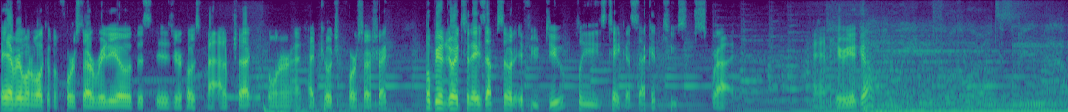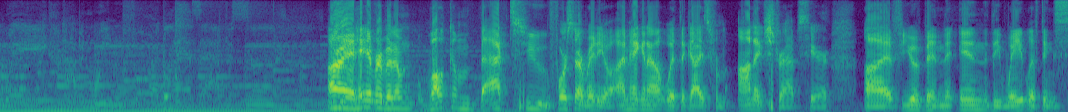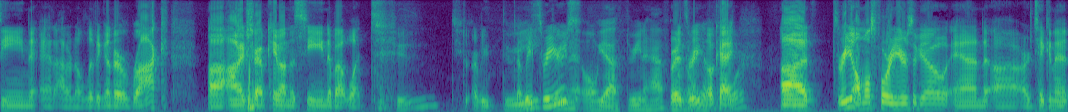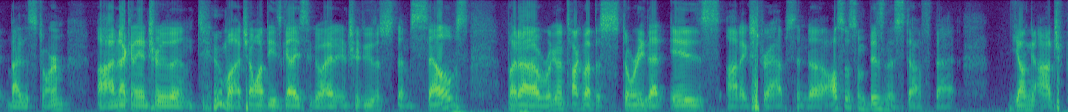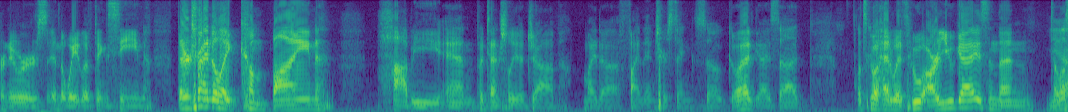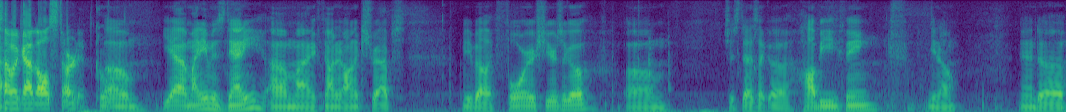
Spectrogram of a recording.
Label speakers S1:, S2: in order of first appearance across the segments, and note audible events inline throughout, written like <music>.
S1: Hey everyone, welcome to Four Star Radio. This is your host Matt Adamchek, owner and head coach of Four Star Strike. Hope you enjoyed today's episode. If you do, please take a second to subscribe. And here you go. All right, hey everybody, welcome back to Four Star Radio. I'm hanging out with the guys from Onyx Straps here. Uh, if you have been in the weightlifting scene and I don't know, living under a rock, uh, Onyx Strap came on the scene about what two? Are we three? Are we three years?
S2: and a- oh yeah, three and a half.
S1: We're at three. Okay. Uh, three, almost four years ago, and uh, are taking it by the storm. Uh, I'm not going to intro them too much. I want these guys to go ahead and introduce themselves. But uh, we're going to talk about the story that is Onyx Straps and uh, also some business stuff that young entrepreneurs in the weightlifting scene that are trying to like combine hobby and potentially a job might uh, find interesting. So go ahead, guys. Uh, let's go ahead with who are you guys, and then tell us how it got all started.
S2: Um, yeah, my name is Danny. Um, I founded Onyx Straps maybe about like four-ish years ago. Um, just as like a hobby thing, you know. And uh,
